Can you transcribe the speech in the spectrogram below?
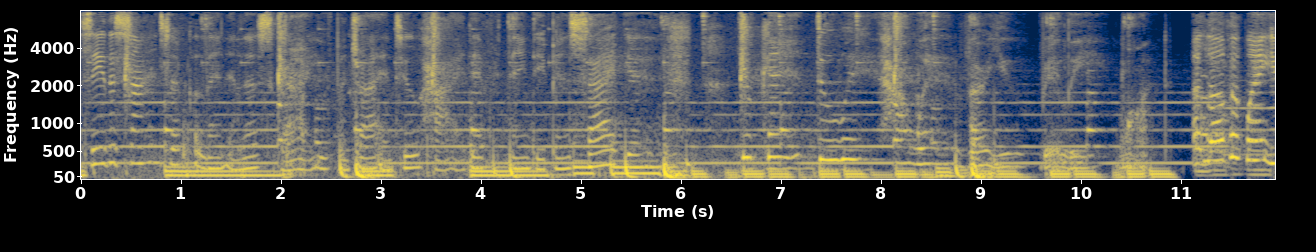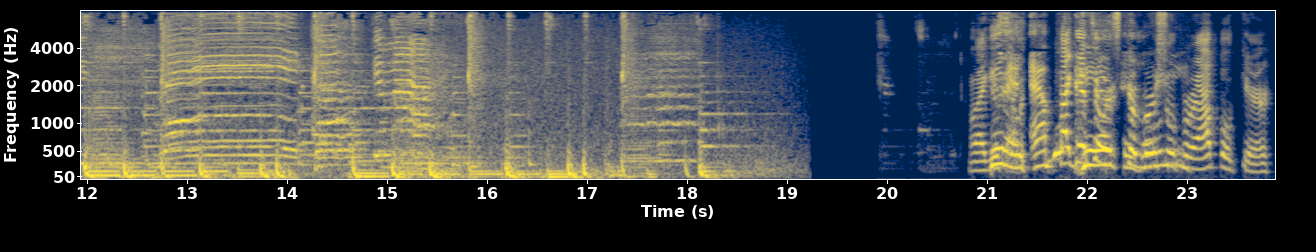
See the circling in the sky. You've been trying to hide everything deep inside you. You can do it however you really want. I love it when you. Well, I guess Dude, it was, Apple I guess it was commercial only- for Apple Care.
